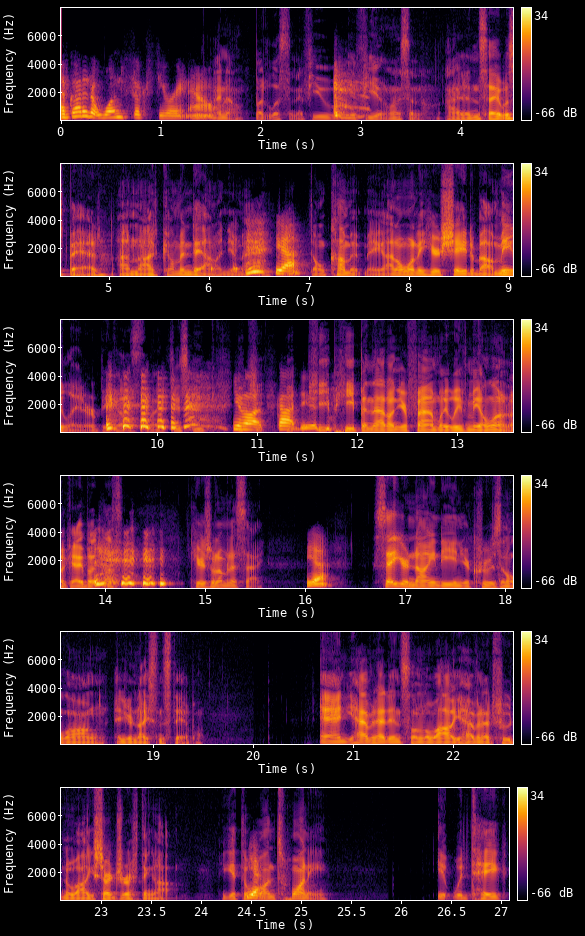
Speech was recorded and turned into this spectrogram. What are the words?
I've got it at 160 right now. I know, but listen, if you if you listen, I didn't say it was bad. I'm not coming down on you, man. Yeah. Don't come at me. I don't want to hear shade about me later because like, just You know what, Scott, dude. keep heaping that on your family. Leave me alone, okay? But listen, here's what I'm going to say. yeah. Say you're 90 and you're cruising along and you're nice and stable. And you haven't had insulin in a while, you haven't had food in a while, you start drifting up. You get to Yeah. 120, it would take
